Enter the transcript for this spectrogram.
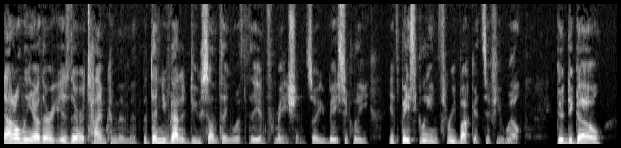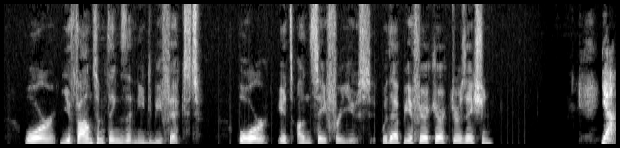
not only are there is there a time commitment, but then you've got to do something with the information. So you basically it's basically in three buckets, if you will. Good to go, or you found some things that need to be fixed, or it's unsafe for use. Would that be a fair characterization? Yeah,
